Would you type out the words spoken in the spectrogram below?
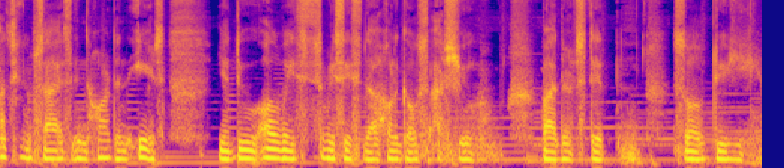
uncircumcised in heart and ears. You do always resist the Holy Ghost as you fathers did. So do ye.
